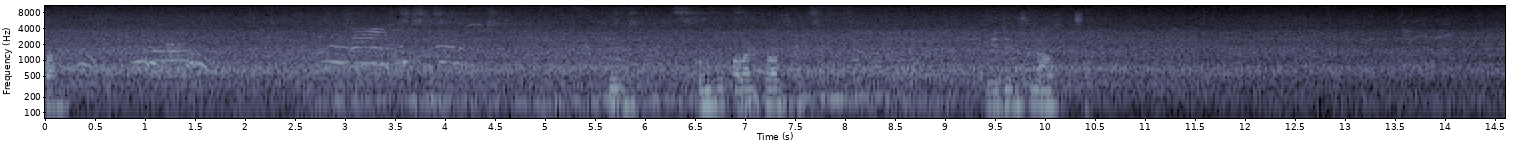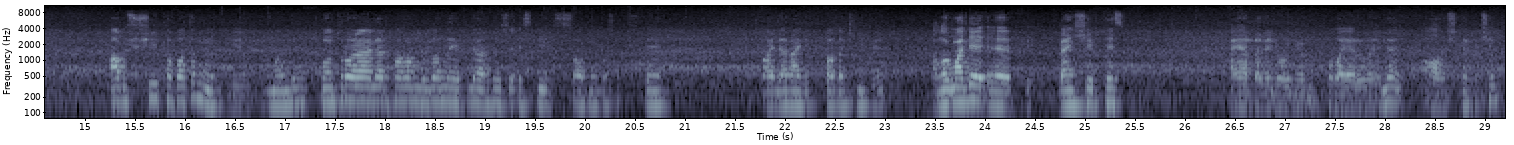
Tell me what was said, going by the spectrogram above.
Tamam. Dur. Sonucu falan kalsın. Yedicisini az kısa. Abi şu şeyi kapatamıyorum ya. Normalde kontrol ayarlar falan buradan da yapılıyor arkadaşlar. Eski basıp işte aylar aynı FIFA'daki gibi. Ya normalde e, ben şey PES ayarlarıyla oynuyorum. Kol ayarlarıyla alıştığım için.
